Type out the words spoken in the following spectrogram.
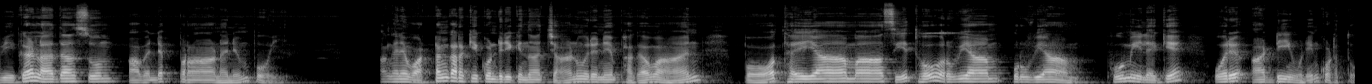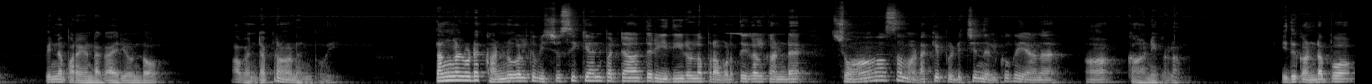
വികളദസും അവന്റെ പ്രാണനും പോയി. അങ്ങനെ വട്ടം കറക്കിക്കൊണ്ടിരിക്കുന്ന ചാണൂരനെ ഭഗവാൻ പോഥയാമാസി ധോർവ്യാം ഉർവ്യാം ഭൂമിയിലേക്ക് ഒരു അടിയും കൂടിയും കൊടുത്തു. പിന്നെ പറയേണ്ട കാര്യമുണ്ടോ? അവന്റെ പ്രാണൻ പോയി. തങ്ങളുടെ കണ്ണുകൾക്ക് വിശ്വസിക്കാൻ പറ്റാത്ത രീതിയിലുള്ള പ്രവൃത്തികൾ കണ്ട് ശ്വാസം അടക്കി പിടിച്ചു നിൽക്കുകയാണ് ആ കാണികളം. ഇത് കണ്ടപ്പോൾ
